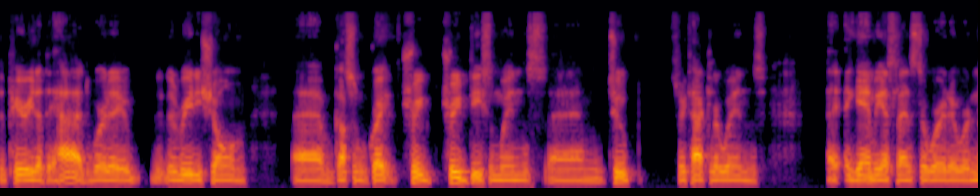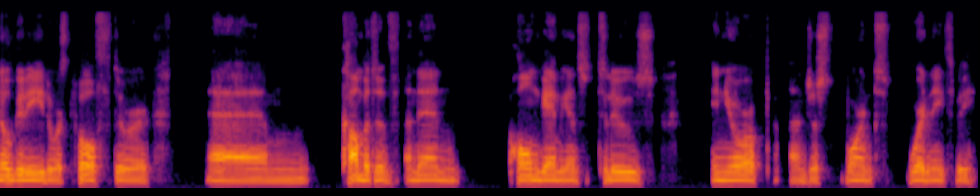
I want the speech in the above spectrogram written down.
the period that they had, where they they really shown um, got some great three three decent wins, um, two spectacular wins. A, a, game against Leinster where they were nuggety, they were tough, they were um, combative, and then home game against Toulouse in Europe and just weren't where they need to be.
